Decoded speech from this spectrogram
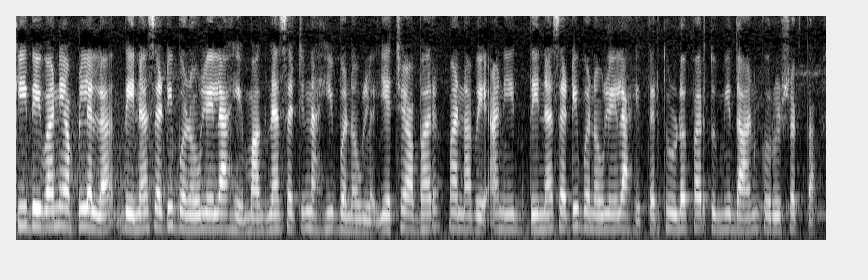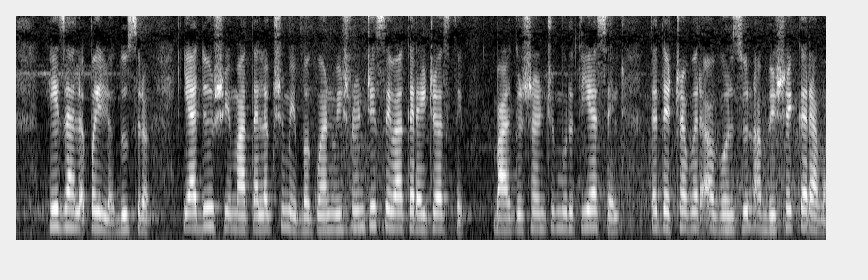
की देवाने आपल्याला देण्यासाठी बनवलेलं आहे मागण्यासाठी नाही बनवलं याचे आभार मानावे आणि देण्यासाठी बनवलेलं आहे तर थोडंफार तुम्ही दान करू शकता. हे झालं पहिलं. दुसरं या दिवशी माता लक्ष्मी भगवान विष्णूंची सेवा करायची असते. बाळकृष्णांची मूर्ती असेल तर त्याच्यावर आवर्जून अभिषेक करावा.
